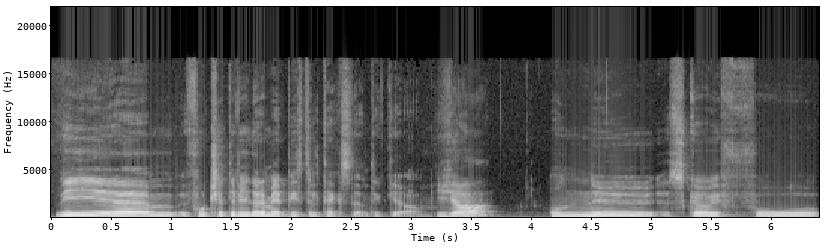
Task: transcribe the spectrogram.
vi eh, fortsätter vidare med episteltexten tycker jag. Ja, Och nu ska vi få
